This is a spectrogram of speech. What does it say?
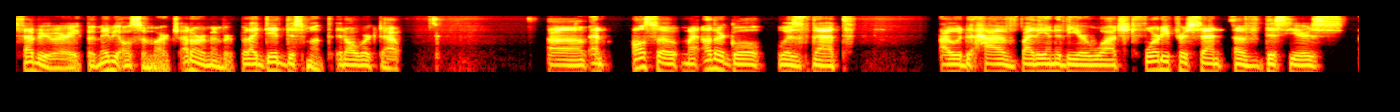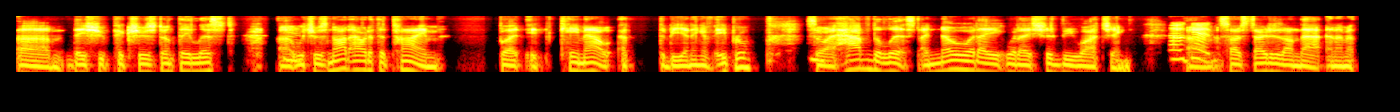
February, but maybe also March. I don't remember, but I did this month. It all worked out. Um, and also, my other goal was that I would have by the end of the year watched 40% of this year's um, They Shoot Pictures, Don't They list, uh, Hmm. which was not out at the time, but it came out at the beginning of April. So Hmm. I have the list. I know what I what I should be watching. Oh, good. Um, so I've started on that, and I'm at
